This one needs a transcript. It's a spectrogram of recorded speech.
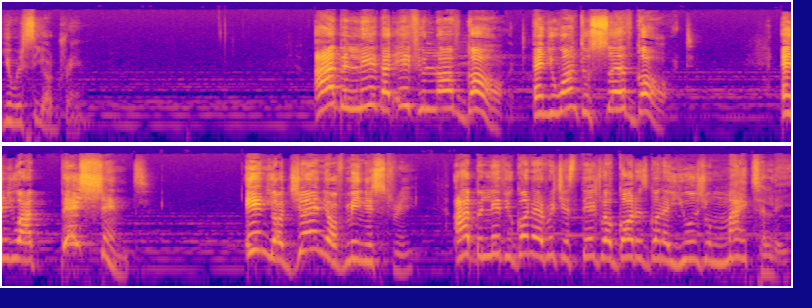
you will see your dream. I believe that if you love God and you want to serve God and you are patient in your journey of ministry, I believe you're going to reach a stage where God is going to use you mightily.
